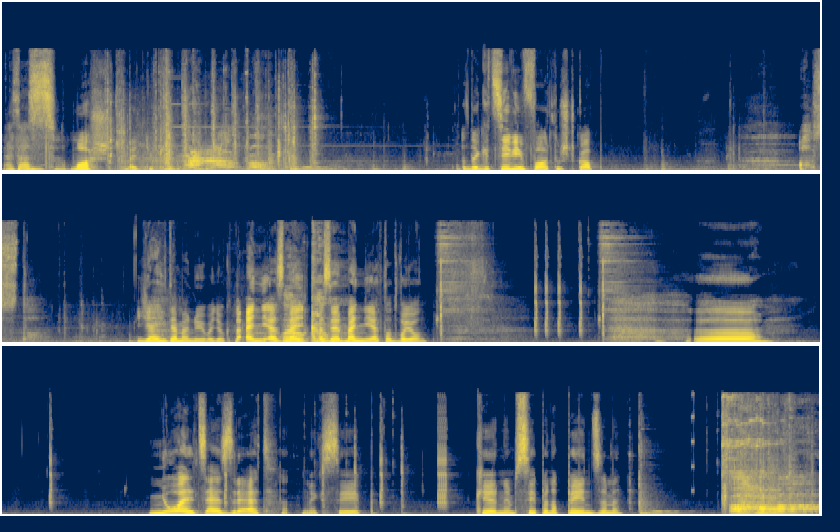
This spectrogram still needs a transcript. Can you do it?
Ez az. Most megyünk el. Az meg egy szívinfarktust kap. Azt. a- Jaj, de menő vagyok. Na ennyi, ez Welcome. ezért mennyiért ad vajon? Ö, 8000-et? Hát még szép. Kérném szépen a pénzemet. Aha!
